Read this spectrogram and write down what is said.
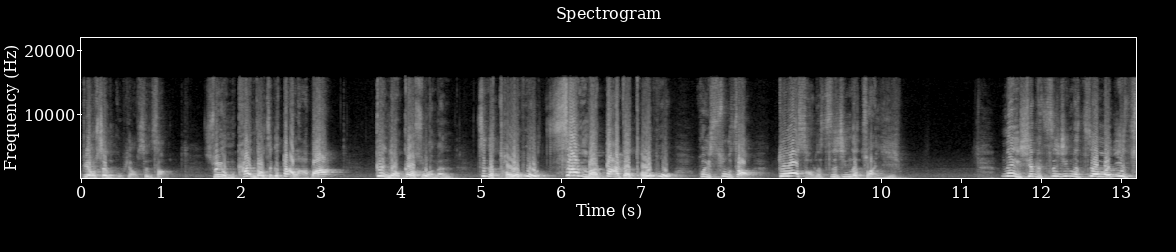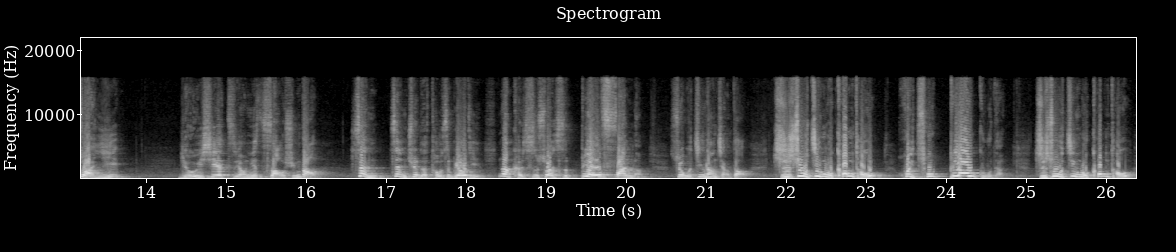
飙升股票身上。所以我们看到这个大喇叭，更要告诉我们，这个头部这么大的头部会塑造多少的资金的转移。那些的资金的这么一转移，有一些只要你找寻到正正确的投资标的，那可是算是飙翻了。所以我经常讲到，指数进入空头会出标股的，指数进入空头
